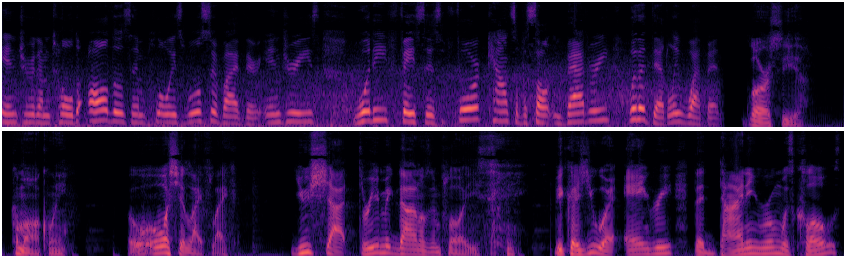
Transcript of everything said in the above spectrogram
injured. I'm told all those employees will survive their injuries. Woody faces four counts of assault and battery with a deadly weapon. Gloricia, come on, Queen. What's your life like? You shot three McDonald's employees because you were angry the dining room was closed.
